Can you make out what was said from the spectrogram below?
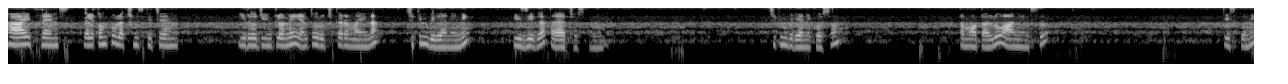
Hi friends welcome to Lakshmi's kitchen. ఈరోజు ఇంట్లోనే ఎంతో రుచికరమైన చికెన్ బిర్యానీని ఈజీగా తయారు చేసుకున్నాం చికెన్ బిర్యానీ కోసం టమోటాలు ఆనియన్స్ తీసుకొని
